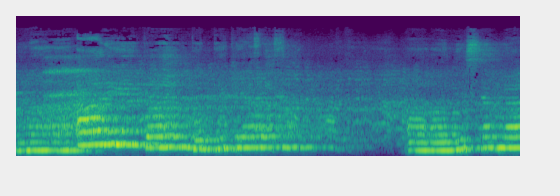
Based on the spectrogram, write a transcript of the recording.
Να ανοίξω.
